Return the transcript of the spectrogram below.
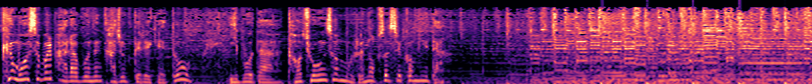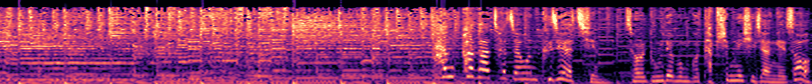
그 모습을 바라보는 가족들에게도 이보다 더 좋은 선물은 없었을 겁니다. 한파가 찾아온 그제 아침 서울 동대문구 답심리 시장에서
